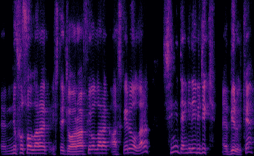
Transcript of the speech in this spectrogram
e, nüfus olarak, işte coğrafi olarak, askeri olarak Çin'i dengeleyebilecek e, bir ülke.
